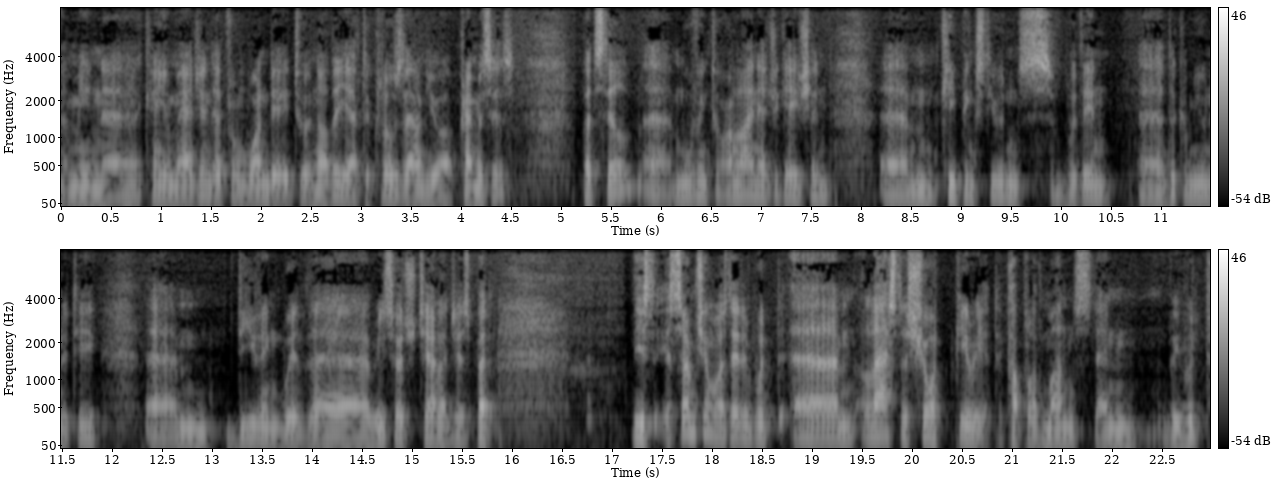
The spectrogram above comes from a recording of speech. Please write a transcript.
I mean, uh, can you imagine that from one day to another you have to close down your premises? But still, uh, moving to online education, um, keeping students within uh, the community, um, dealing with uh, research challenges. But the assumption was that it would um, last a short period, a couple of months, then we would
